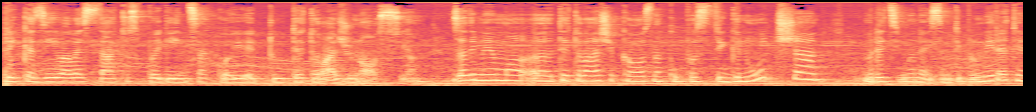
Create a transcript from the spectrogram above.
prikazivale status pojedinca koji je tu tetovažu nosio. Zatim imamo tetovaže kao oznaku postignuća, recimo ne znam, diplomirati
